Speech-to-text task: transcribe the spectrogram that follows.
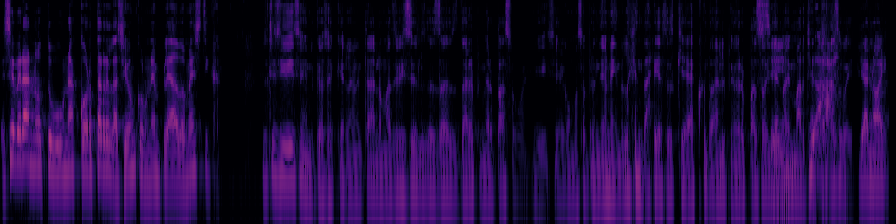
Ese verano tuvo una corta relación con una empleada doméstica. Es que sí dicen que, o sea, que la neta lo más difícil es, es dar el primer paso, güey. Y si algo hemos aprendido en leyendas legendarias es que ya cuando dan el primer paso ya no hay marcha atrás, Ah, güey. Ya no hay.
